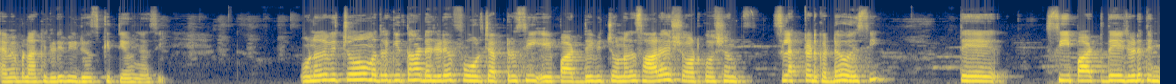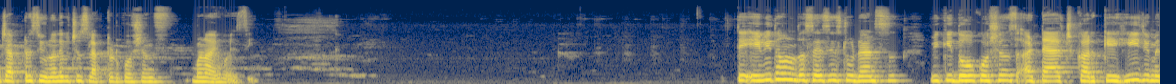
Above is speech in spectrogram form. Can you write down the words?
ਐਵੇਂ ਬਣਾ ਕੇ ਜਿਹੜੀ ਵੀਡੀਓਜ਼ ਕੀਤੀਆਂ ਹੋਈਆਂ ਸੀ। ਉਹਨਾਂ ਦੇ ਵਿੱਚੋਂ ਮਤਲਬ ਕਿ ਤੁਹਾਡੇ ਜਿਹੜੇ 4 ਚੈਪਟਰ ਸੀ, A ਪਾਰਟ ਦੇ ਵਿੱਚ ਉਹਨਾਂ ਦੇ ਸਾਰੇ ਸ਼ਾਰਟ ਕੁਐਸਚਨ ਸਿਲੈਕਟਡ ਕੱਢੇ ਹੋਏ ਸੀ ਤੇ ਸੀ ਪਾਰਟ ਦੇ ਜਿਹੜੇ ਤਿੰਨ ਚੈਪਟਰ ਸੀ, ਉਹਨਾਂ ਦੇ ਵਿੱਚੋਂ ਸਿਲੈਕਟਡ ਕੁਐਸਚਨਸ ਬਣਾਏ ਹੋਏ ਸੀ। ਤੇ ਇਹ ਵੀ ਤੁਹਾਨੂੰ ਦੱਸਿਆ ਸੀ ਸਟੂਡੈਂਟਸ ਵੀ ਕਿ ਦੋ ਕੁਐਸਚਨਸ ਅਟੈਚ ਕਰਕੇ ਹੀ ਜਿਵੇਂ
